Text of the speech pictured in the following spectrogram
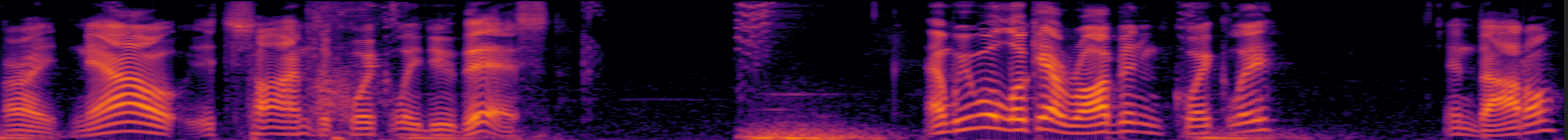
Alright, now it's time to quickly do this. And we will look at Robin quickly in battle.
